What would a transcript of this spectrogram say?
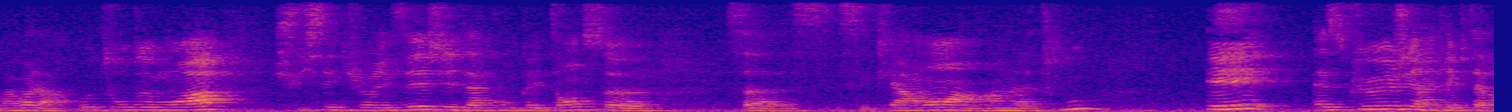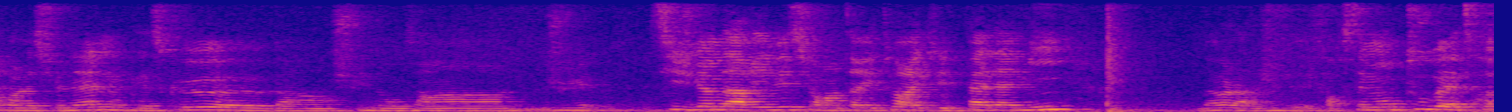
bah voilà, autour de moi, je suis sécurisée, j'ai de la compétence, euh, c'est clairement un, atout. Et est-ce que j'ai un capital relationnel? Donc est-ce que ben, je suis dans un. si je viens d'arriver sur un territoire et que j'ai pas d'amis, ben, voilà, forcément tout va être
